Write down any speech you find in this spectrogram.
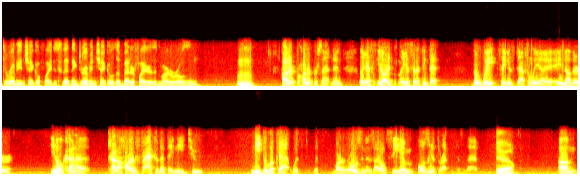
Derevyanchenko fight, just because I think Derevyanchenko is a better fighter than Martirosyan. Mm-hmm. Hundred hundred percent. And like I, you know, I, like I said, I think that the weight thing is definitely a, another, you know, kind of kind of hard factor that they need to need to look at with Martirosyan. Is I don't see him posing a threat because of that. Yeah. Um,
